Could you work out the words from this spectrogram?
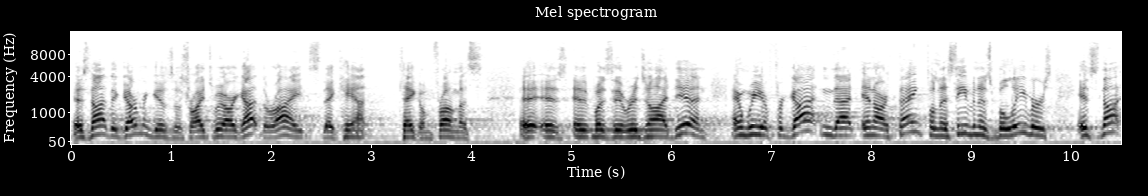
It's not the government gives us rights. We already got the rights. They can't take them from us. Is, it was the original idea. And, and we have forgotten that in our thankfulness, even as believers, it's not,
